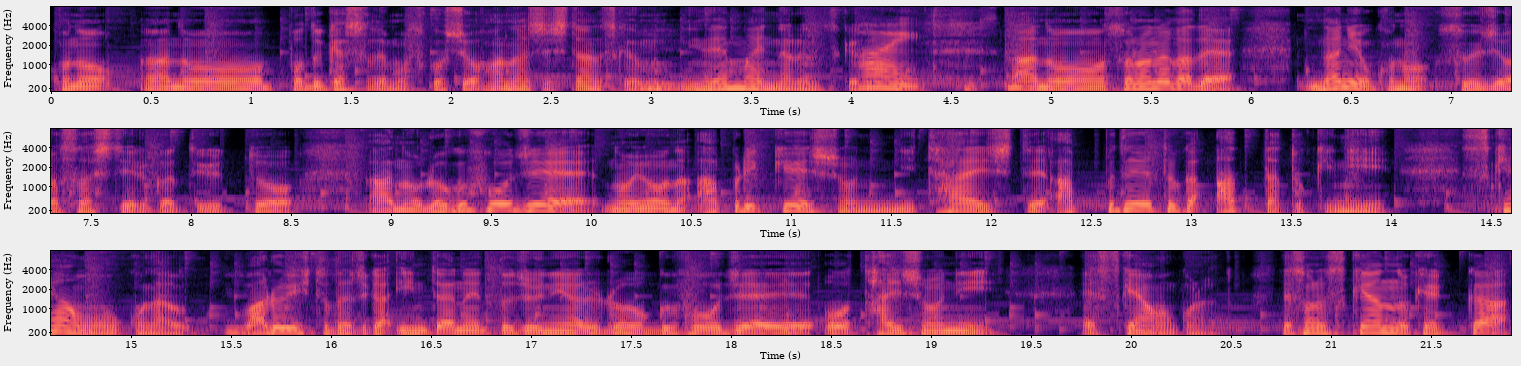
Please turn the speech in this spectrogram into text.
このあのポッドキャストでも少しお話ししたんですけども、2年前になるんですけど、はい。あのその中で何をこの数字は指しているかというとあの Log4j のようなアプリケーションに対してアップデートがあった時にスキャンを行う、悪い人たちがインターネット上にある Log4j を対象にえスキャンを行うと。でそのスキャンの結果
